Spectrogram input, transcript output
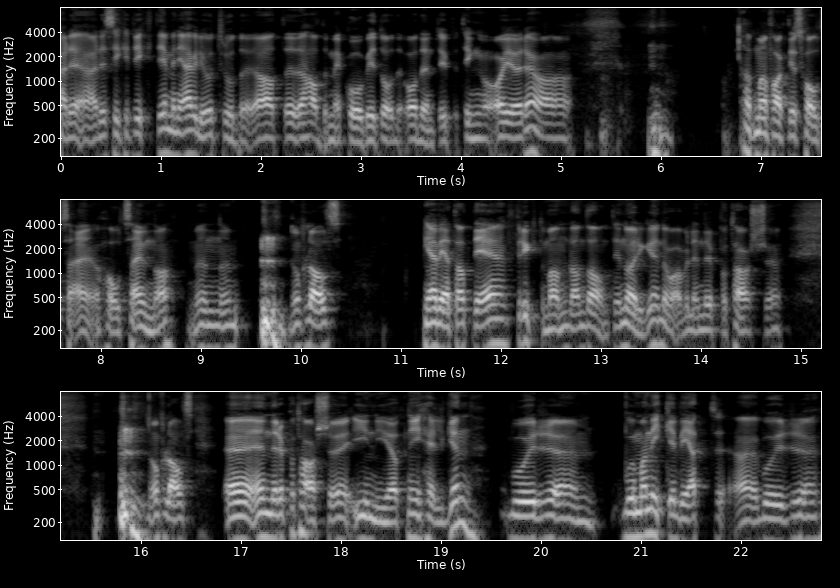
er det, er det sikkert riktig. Men jeg ville jo trodd at det hadde med covid og, og den type ting å, å gjøre. Og at man faktisk holdt seg, holdt seg unna. Men noe for alls. Jeg vet at det frykter man bl.a. i Norge. Det var vel en reportasje forlatelse, eh, en reportasje i nyhetene i helgen hvor, eh, hvor man ikke vet eh, hvor eh,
